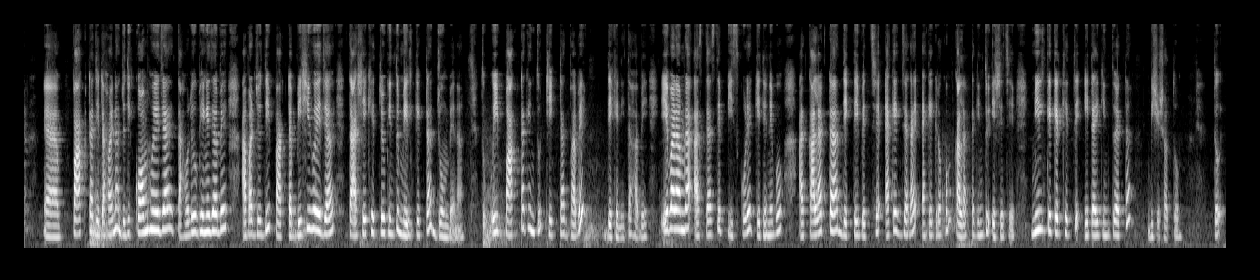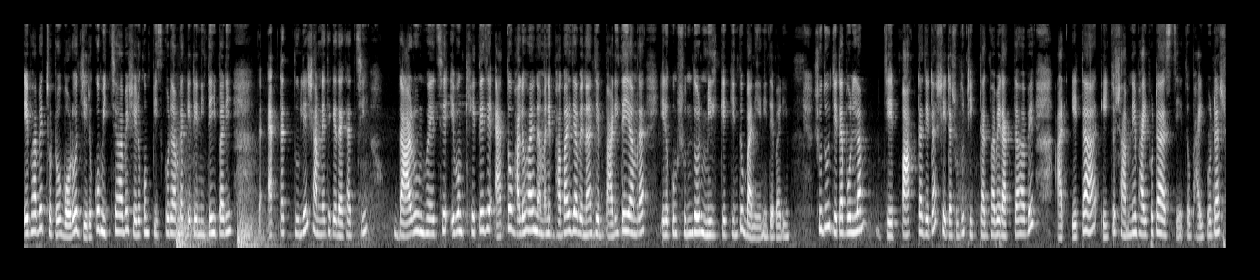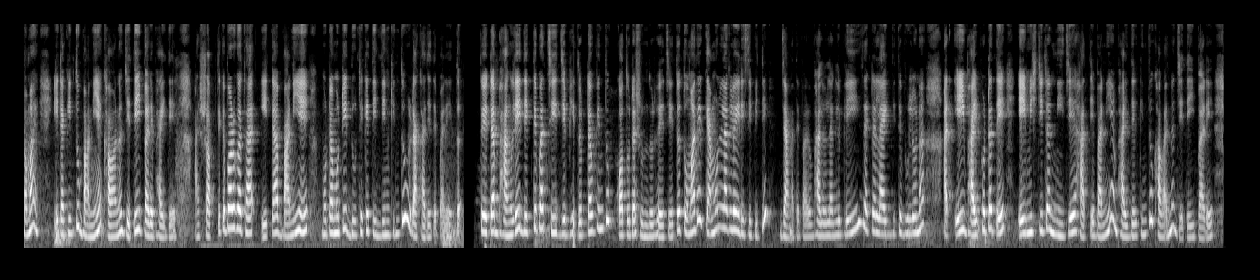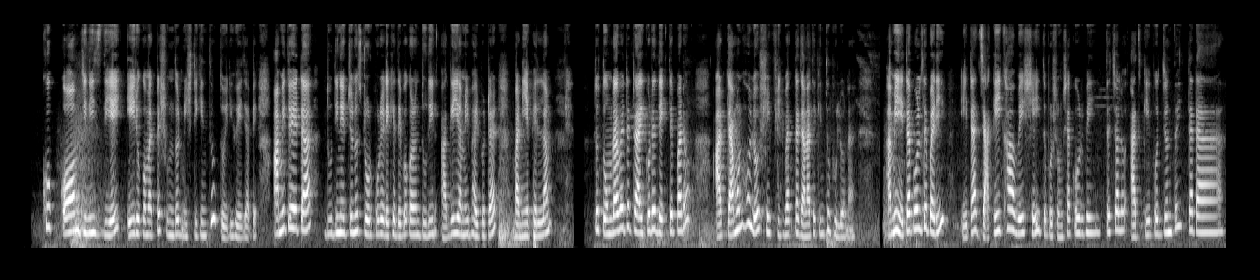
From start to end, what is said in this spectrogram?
পাকটা যেটা হয় না, যদি কম হয়ে যায় তাহলেও ভেঙে যাবে। আবার যদি পাকটা বেশি হয়ে যায়, তা সেক্ষেত্রেও কিন্তু মিল্ক কেকটা জমবে না। তো ওই পাকটা কিন্তু ঠিকঠাকভাবে দেখে নিতে হবে। এবার আমরা আস্তে আস্তে পিস করে কেটে নেব। আর কালারটা দেখতেই পেচ্ছে এক এক জায়গায় এক এক রকম কালারটা কিন্তু এসেছে। মিল্ক কেকের ক্ষেত্রে এটাই কিন্তু একটা বিশেষত্ব। তো এভাবে ছোট, বড় যেরকম ইচ্ছা হবে সেরকম পিস করে আমরা কেটে নিতেই পারি। একটা তুলে সামনে থেকে দেখাচ্ছি। দারুণ হয়েছে এবং খেতে যে এত ভালো হয় না মানে ভাবাই যাবে না যে বাড়িতেই আমরা এরকম সুন্দর মিল্ক কেক কিন্তু বানিয়ে নিতে পারি। শুধু যেটা বললাম যে পাকটা যেটা, সেটা শুধু ঠিকঠাকভাবে রাখতে হবে। আর এটা, এই তো সামনে ভাইফোঁটা আসছে, তো ভাইফোঁটার সময় এটা কিন্তু বানিয়ে খাওয়ানো যেতেই পারে ভাইদের। আর সব থেকে বড় কথা, এটা বানিয়ে মোটামুটি দু থেকে তিন দিন কিন্তু রাখা যেতে পারে। তো তো এটা ভাঙলেই দেখতে পাচ্ছি যে ভেতরটাও কিন্তু কতটা সুন্দর হয়েছে। তো তোমাদের কেমন লাগল এই রেসিপিটি জানাতে পারো। ভালো লাগলে প্লিজ একটা লাইক দিতে ভুলো না। আর এই ভাইফোঁটাতে এই মিষ্টিটা নিজে হাতে বানিয়ে ভাইদের কিন্তু খাওয়ানো যেতেই পারে। খুব কম জিনিস দিয়েই এই রকম একটা সুন্দর মিষ্টি কিন্তু তৈরি হয়ে যাবে। আমি তো এটা দুদিনের জন্য স্টোর করে রেখে দেবো, কারণ দুদিন আগেই আমি ভাইফোঁটার বানিয়ে ফেললাম। তো তোমরাও এটা ট্রাই করে দেখতে পারো। আর কেমন হলো সেই ফিডব্যাকটা জানাতে কিন্তু ভুলো না। আমি এটা বলতে পারি, এটা যাকেই খাওয়াবে সেই তো প্রশংসা করবেই। তো চলো আজকে পর্যন্তই, টাটা!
